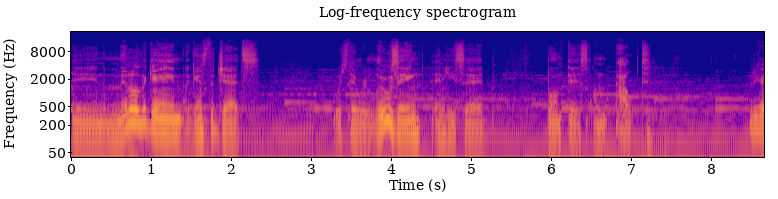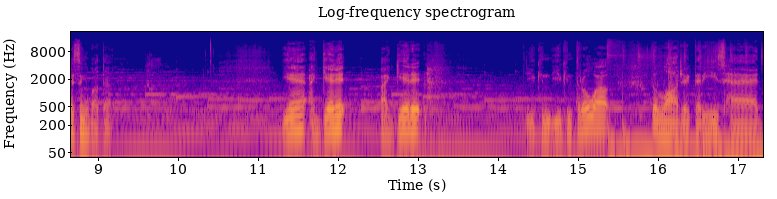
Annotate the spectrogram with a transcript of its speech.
In the middle of the game against the Jets, which they were losing, and he said, "Bump this, I'm out." What do you guys think about that? Yeah, I get it. I get it. You can you can throw out the logic that he's had,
